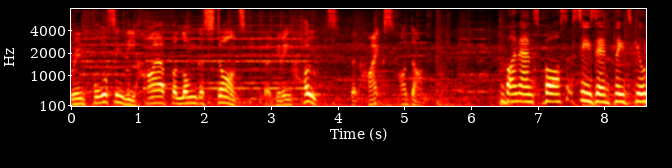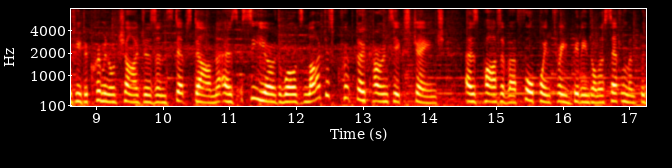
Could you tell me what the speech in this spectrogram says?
reinforcing the higher for longer stance, but giving hopes that hikes are done. Binance boss CZ pleads guilty to criminal charges and steps down as CEO of the world's largest cryptocurrency exchange as part of a $4.3 billion settlement with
